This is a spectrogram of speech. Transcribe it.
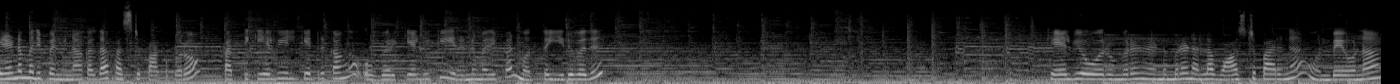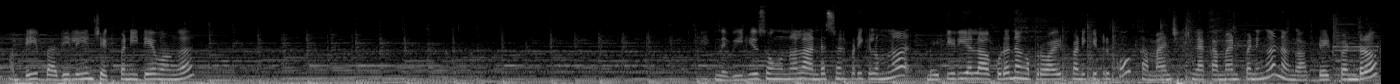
இரண்டு மதிப்பெண் வினாக்கள் தான் ஃபஸ்ட்டு பார்க்க போகிறோம் பத்து கேள்விகள் கேட்டிருக்காங்க. ஒவ்வொரு கேள்விக்கு இரண்டு மதிப்பெண் மொத்தம் இருபது. கேள்வி ஒரு முறை ரெண்டு முறை நல்லா வாசிட்டு பாருங்கள் ஒன் பை ஒன்னாக அப்படியே பதிலையும் செக் பண்ணிகிட்டே வாங்க. இந்த வீடியோஸ் உங்களால் அண்டர்ஸ்டாண்ட் படிக்கலாம்னா மெட்டீரியலாக கூட நாங்கள் ப்ரொவைட் பண்ணிக்கிட்டு இருக்கோம். கமெண்ட் செக்ஷனில் கமெண்ட் பண்ணுங்கள் நாங்கள் அப்டேட் பண்ணுறோம்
